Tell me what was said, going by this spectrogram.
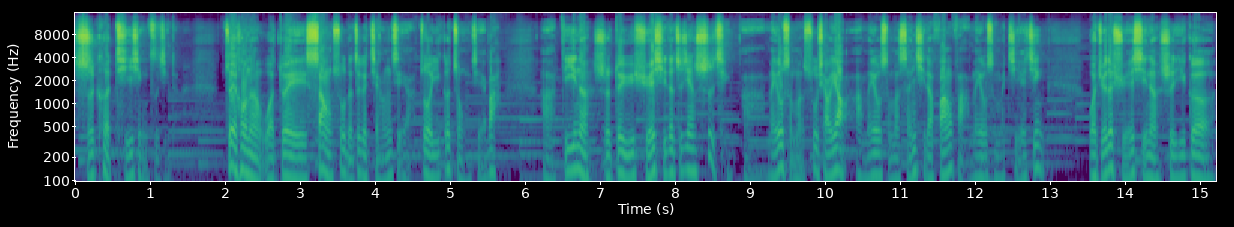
时刻提醒自己的。最后呢，我对上述的这个讲解啊，做一个总结吧。啊，第一呢，是对于学习的这件事情啊，没有什么速效药啊，没有什么神奇的方法，没有什么捷径。我觉得学习呢，是一个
